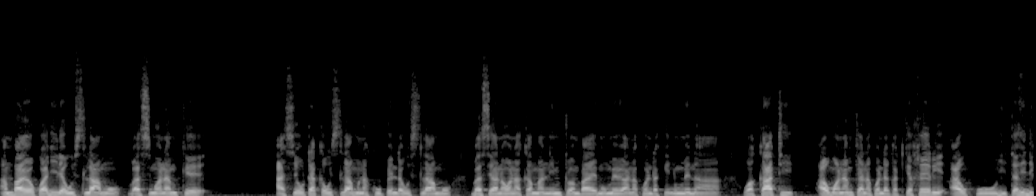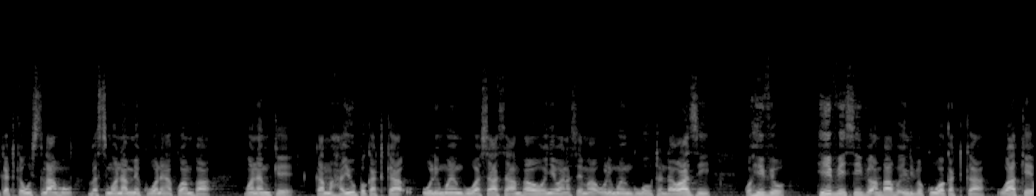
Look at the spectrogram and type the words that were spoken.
ambayo kwa ajili ya uislamu basi mwanamke asiyeutaka uislamu na kuupenda uislamu basi anaona kama ni mtu ambaye mumewe anakwenda kinyume na wakati au mwanamke anakwenda katika kheri au kujitahidi katika uislamu basi mwanamme kuona ya kwamba mwanamke kama hayupo katika ulimwengu wa sasa ambao wenyewe wanasema ulimwengu wa utandawazi kwa hivyo hivi sivyo ambavyo ilivyokuwa katika wake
